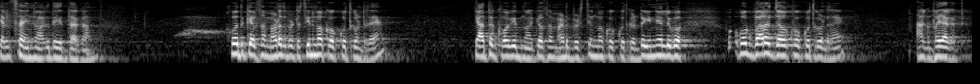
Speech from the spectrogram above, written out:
ಕೆಲಸ ಇನ್ನೂ ಆಗದೇ ಇದ್ದಾಗ ಅಂತ. ಹೋದ ಕೆಲಸ ಮಾಡೋದು ಬಿಟ್ಟು ಸಿನಿಮಾಕ್ಕೆ ಹೋಗಿ ಕೂತ್ಕೊಂಡ್ರೆ, ಯಾತಕ್ಕೆ ಹೋಗಿದ್ನು ಆ ಕೆಲಸ ಮಾಡಿದ್ಬಿಟ್ಟು ಸಿನಿಮಾಕ್ಕೆ ಹೋಗಿ ಕೂತ್ಕೊಂಡ್ರೆ, ಇನ್ನೆಲ್ಲಿಗೋ ಹೋಗಿ ಬಾರೋ ಜಾಗಕ್ಕೆ ಹೋಗಿ ಕೂತ್ಕೊಂಡ್ರೆ ಆಗ ಭಯ ಆಗುತ್ತೆ.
